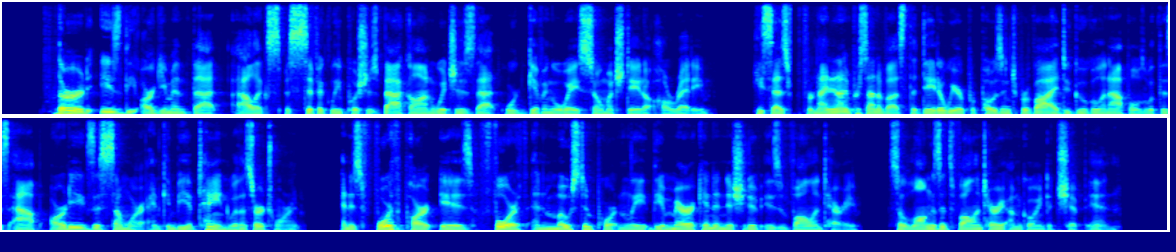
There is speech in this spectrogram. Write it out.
Third is the argument that Alex specifically pushes back on, which is that we're giving away so much data already. He says for 99% of us, the data we are proposing to provide to Google and Apple's with this app already exists somewhere and can be obtained with a search warrant. And his fourth part is fourth, and most importantly, the American initiative is voluntary. So long as it's voluntary, I'm going to chip in.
